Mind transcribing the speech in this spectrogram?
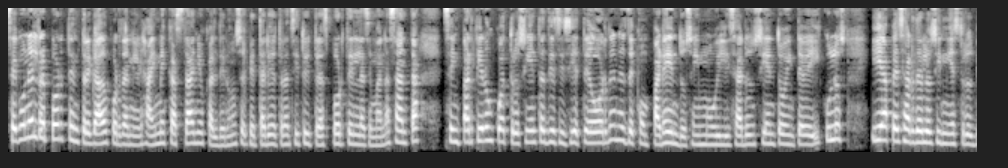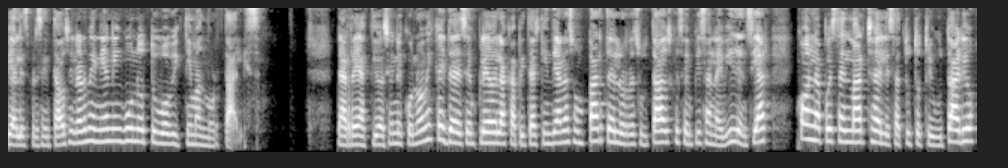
Según el reporte entregado por Daniel Jaime Castaño Calderón, secretario de Tránsito y Transporte en la Semana Santa, se impartieron 417 órdenes de comparendo, se inmovilizaron 120 vehículos y a pesar de los siniestros viales presentados en Armenia, ninguno tuvo víctimas mortales. La reactivación económica y de desempleo de la capital quindiana son parte de los resultados que se empiezan a evidenciar con la puesta en marcha del estatuto tributario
